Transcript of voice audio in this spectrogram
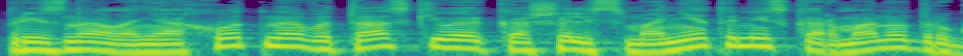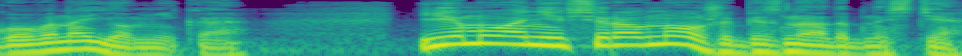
Признала неохотно, вытаскивая кошель с монетами из кармана другого наемника. Ему они все равно уже без надобности.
